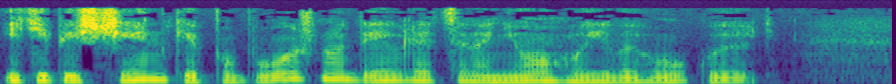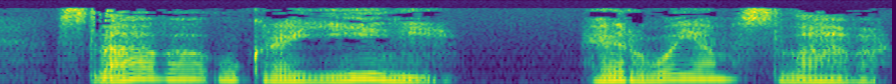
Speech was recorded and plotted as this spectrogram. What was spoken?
І ті піщинки побожно дивляться на нього і вигукують Слава Україні! Героям слава!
